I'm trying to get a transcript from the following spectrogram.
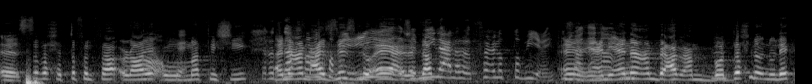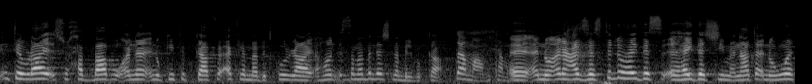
الصبح الطفل فاق رايق آه،. وما في شيء أنا عم اعزز له إيه جميله على الفعل الطبيعي. إيه يعني أنا عم عم بوضح له إنه ليك أنت رايق شو حباب وأنا إنه كيف بكافئك لما بتكون رايق. هون لسه ما بلشنا بالبكاء. تمام تمام. آه، إنه أنا عززت له هيدا هيدا الشيء معناته إنه هو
